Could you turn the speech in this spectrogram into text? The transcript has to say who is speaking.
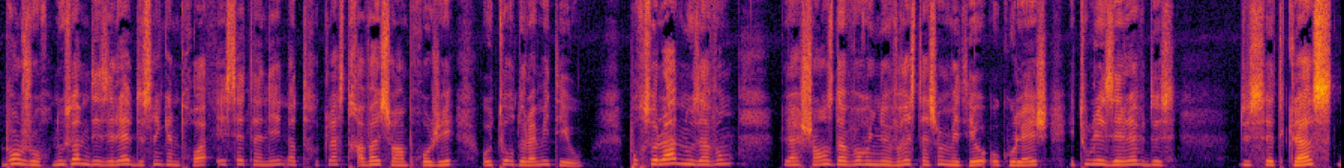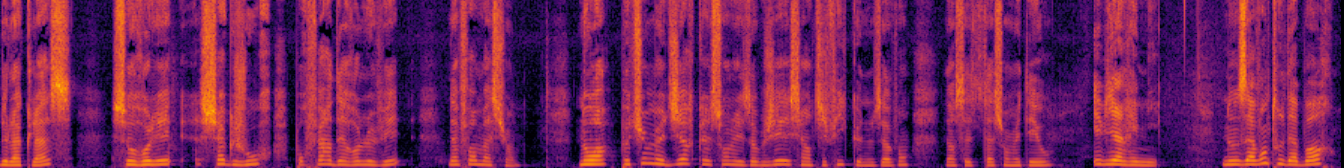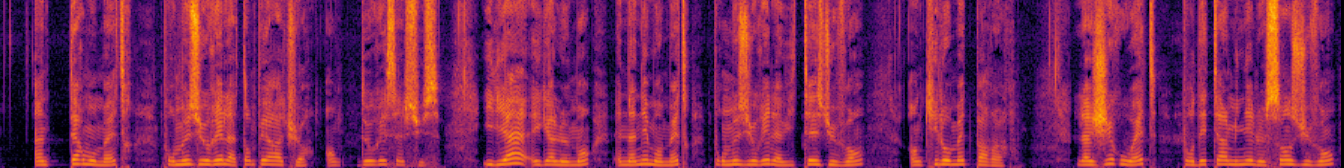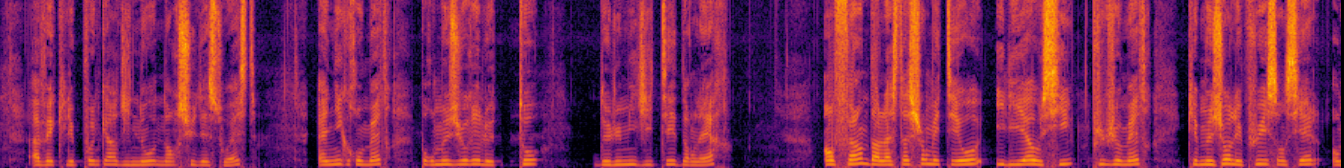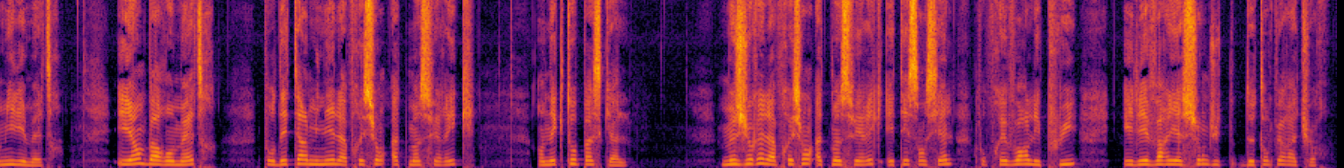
Speaker 1: Bonjour, nous sommes des élèves de 5e 3 et cette année, notre classe travaille sur un projet autour de la météo. Pour cela, nous avons la chance d'avoir une vraie station météo au collège et tous les élèves de, de cette classe, de la classe, se relaient chaque jour pour faire des relevés d'informations. Noah, peux-tu me dire quels sont les objets scientifiques que nous avons dans cette station météo?
Speaker 2: Eh bien Rémi, nous avons tout d'abord un thermomètre pour mesurer la température en degrés Celsius. Il y a également un anémomètre pour mesurer la vitesse du vent en kilomètres par heure. La girouette pour déterminer le sens du vent avec les points cardinaux nord, sud, est, ouest. Un hygromètre pour mesurer le taux de l'humidité dans l'air. Enfin, dans la station météo, il y a aussi pluviomètre qui mesure les pluies essentielles en millimètres et un baromètre pour déterminer la pression atmosphérique en hectopascal. Mesurer la pression atmosphérique est essentiel pour prévoir les pluies et les variations de température.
